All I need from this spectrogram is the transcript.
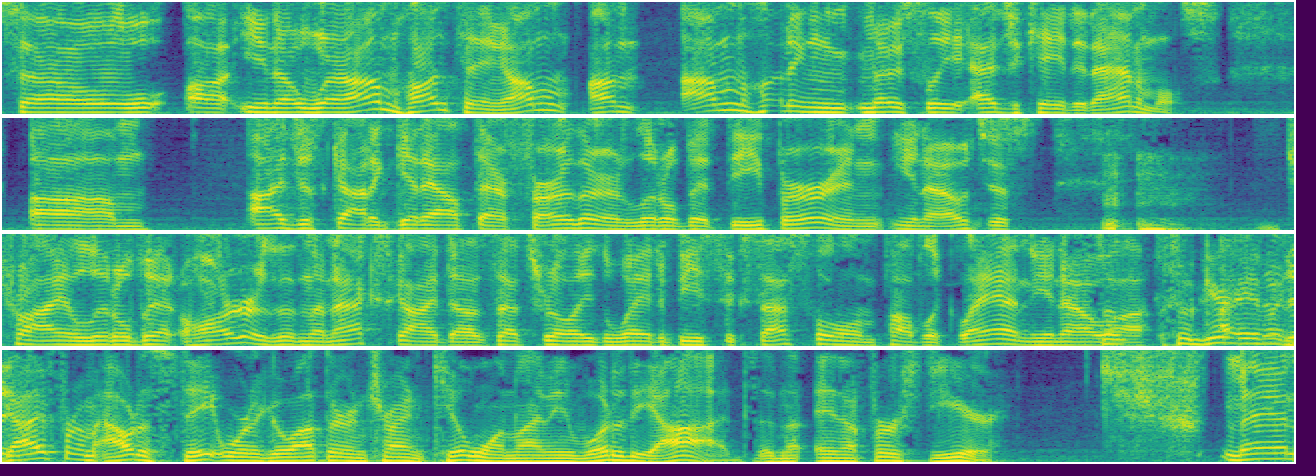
So, uh, you know, where I'm hunting, I'm I'm I'm hunting mostly educated animals. Um, I just got to get out there further, a little bit deeper, and you know, just try a little bit harder than the next guy does. That's really the way to be successful in public land. You know. So, uh, so Gary, if a said it- guy from out of state were to go out there and try and kill one, I mean, what are the odds in the in a first year? Man,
